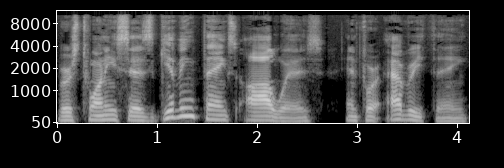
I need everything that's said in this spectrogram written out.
Verse 20 says, Giving thanks always and for everything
